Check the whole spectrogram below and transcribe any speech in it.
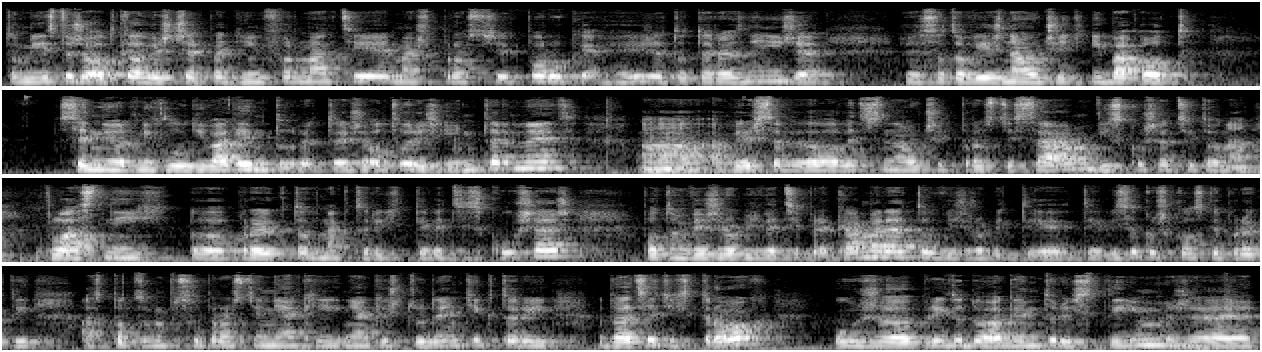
to miesto, že odkiaľ vieš čerpať informácie, máš proste po ruke, hej? že to teraz není, že, že sa to vieš naučiť iba od seniorných ľudí v agentúre. To je, že otvoríš internet a, a vieš sa veľa vecí naučiť proste sám, vyskúšať si to na vlastných e, projektoch, na ktorých tie veci skúšaš, potom vieš robiť veci pre kamarátov, vieš robiť tie, tie vysokoškolské projekty a potom sú proste nejakí, nejakí študenti, ktorí v 23 už e, prídu do agentúry s tým, že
